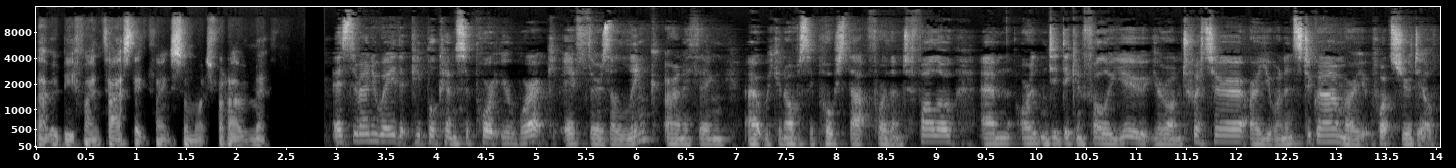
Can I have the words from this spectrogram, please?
That would be fantastic. Thanks so much for having me. Is there any way that people can support your work? If there's a link or anything, uh, we can obviously post that for them to follow. Um, or indeed, they can follow you. You're on Twitter. Are you on Instagram? Or you, what's your deal?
